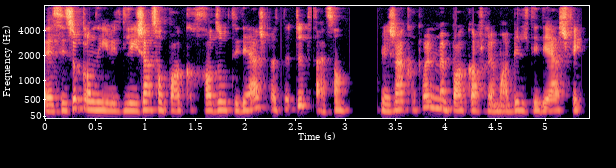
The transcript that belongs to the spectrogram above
euh, c'est sûr qu'on est, les gens sont pas encore rendus au TDAH parce que de toute façon, les gens comprennent même pas encore vraiment bien le TDAH. Fait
